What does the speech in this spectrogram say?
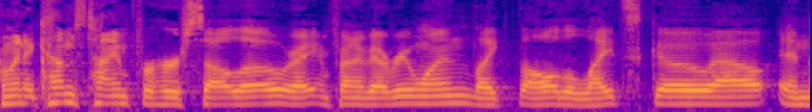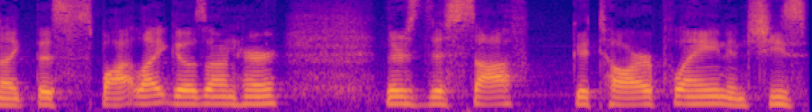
And when it comes time for her solo, right in front of everyone, like all the lights go out and like this spotlight goes on her. There's this soft guitar playing, and she's,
